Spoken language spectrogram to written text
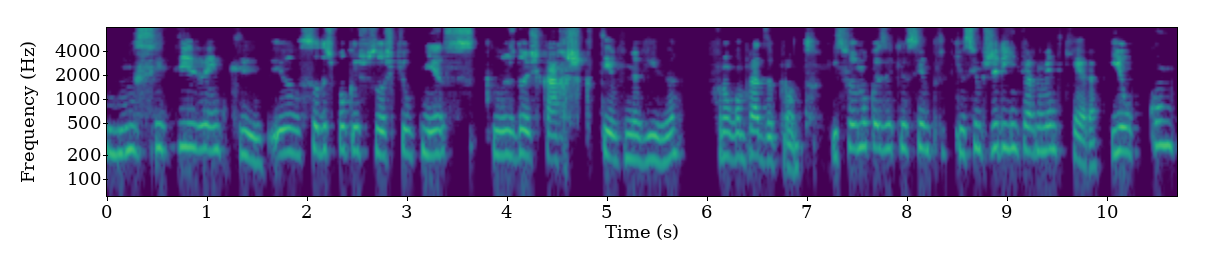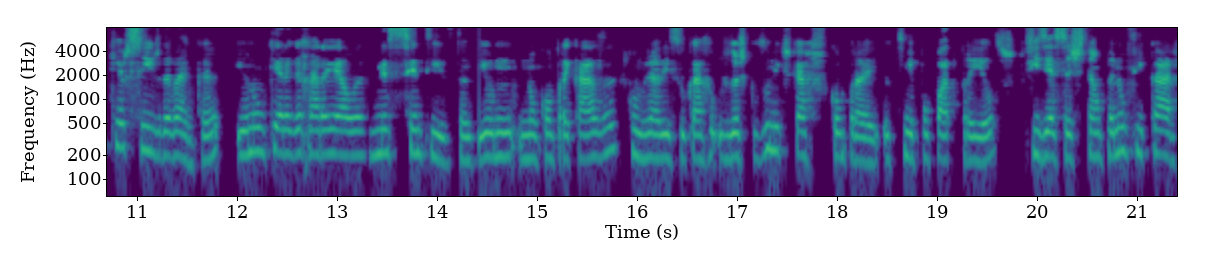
uhum. no sentido em que eu sou das poucas pessoas que eu conheço que os dois carros que teve na vida foram comprados a pronto. Isso foi uma coisa que eu sempre que eu sempre geri internamente que era, eu como quero sair da banca, eu não quero agarrar a ela nesse sentido. Portanto, eu não comprei casa, como já disse, carro, os dois os únicos carros que comprei, eu tinha poupado para eles. Fiz essa gestão para não ficar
